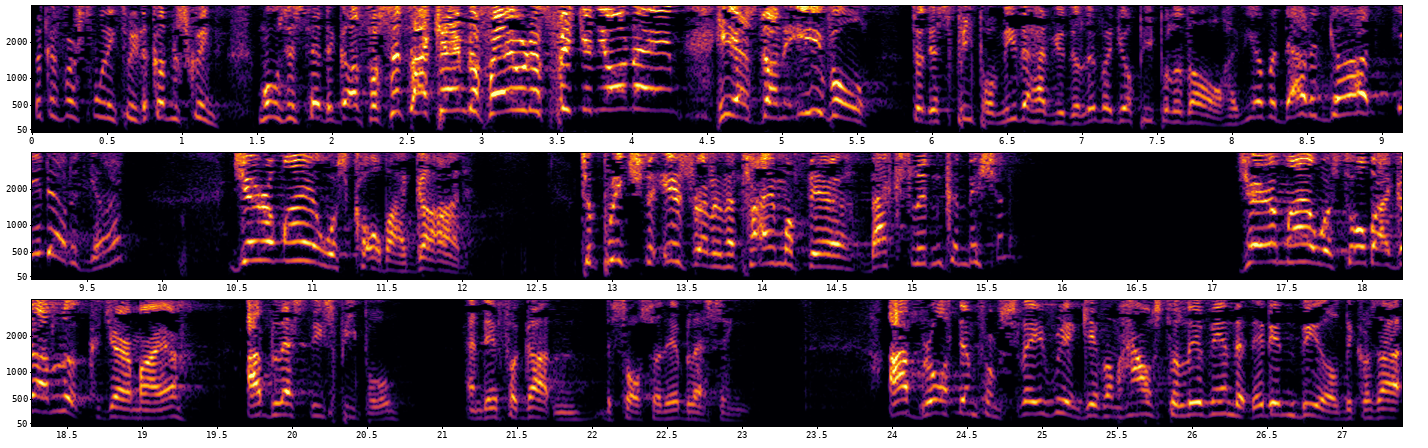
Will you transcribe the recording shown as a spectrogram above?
Look at verse 23. Look on the screen. Moses said to God, For since I came to Pharaoh to speak in your name, he has done evil to this people. Neither have you delivered your people at all. Have you ever doubted God? He doubted God. Jeremiah was called by God to preach to Israel in a time of their backslidden condition. Jeremiah was told by God, Look, Jeremiah, I blessed these people, and they've forgotten the source of their blessing. I brought them from slavery and gave them house to live in that they didn't build because I,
